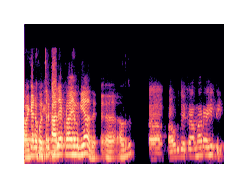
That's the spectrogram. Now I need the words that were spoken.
අවකන කොච්චර කාලයක් වායම ගියාද අවුරුදු අ, අවුරුදු එකමාරයි හිටියේ.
